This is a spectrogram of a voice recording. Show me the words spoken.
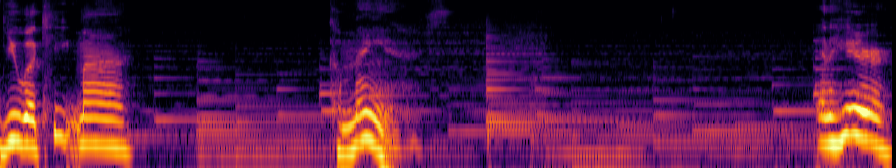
you will keep my commands. And here,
